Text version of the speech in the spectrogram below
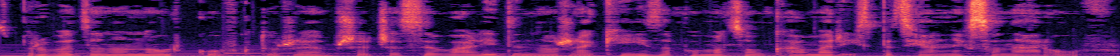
Sprowadzono nurków, którzy przeczesywali dno rzeki za pomocą kamer i specjalnych sonarów.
